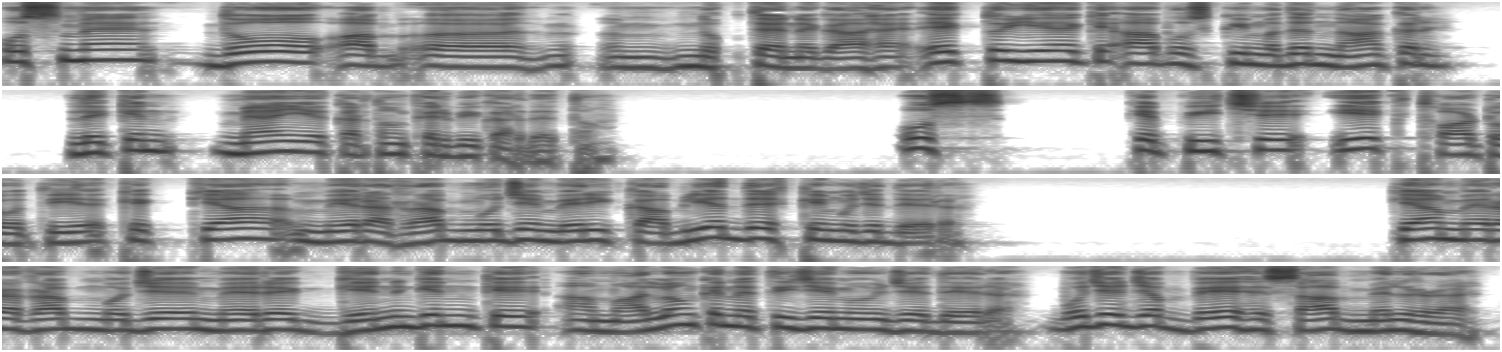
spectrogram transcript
اس میں دو اب نقطۂ نگاہ ہے ایک تو یہ ہے کہ آپ اس کی مدد نہ کریں لیکن میں یہ کرتا ہوں پھر بھی کر دیتا ہوں۔ اس کے پیچھے ایک تھاٹ ہوتی ہے کہ کیا میرا رب مجھے میری قابلیت دیکھ کے مجھے دے رہا کیا میرا رب مجھے میرے گن گن کے اعمالوں کے نتیجے میں مجھے دے رہا ہے؟ مجھے جب بے حساب مل رہا ہے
